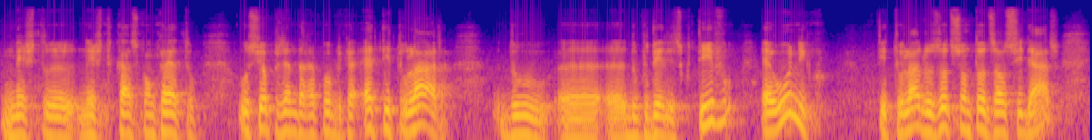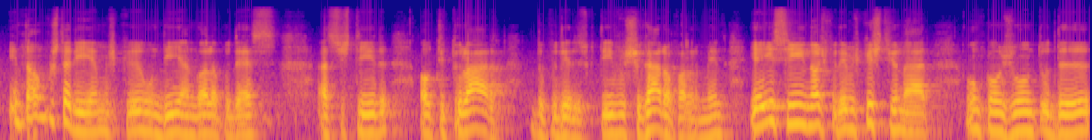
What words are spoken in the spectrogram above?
neste, neste caso concreto o Sr. Presidente da República é titular do, uh, do Poder Executivo, é único titular, os outros são todos auxiliares, então gostaríamos que um dia Angola pudesse assistir ao titular do Poder Executivo, chegar ao Parlamento, e aí sim nós podemos questionar um conjunto de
